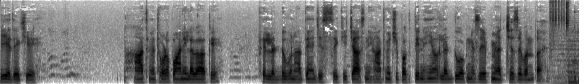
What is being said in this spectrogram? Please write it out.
ये देखिए, हाथ में थोड़ा पानी लगा के फिर लड्डू बनाते हैं, जिससे कि चाशनी हाथ में चिपकती नहीं और लड्डू अपने शेप में अच्छे से बनता है।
